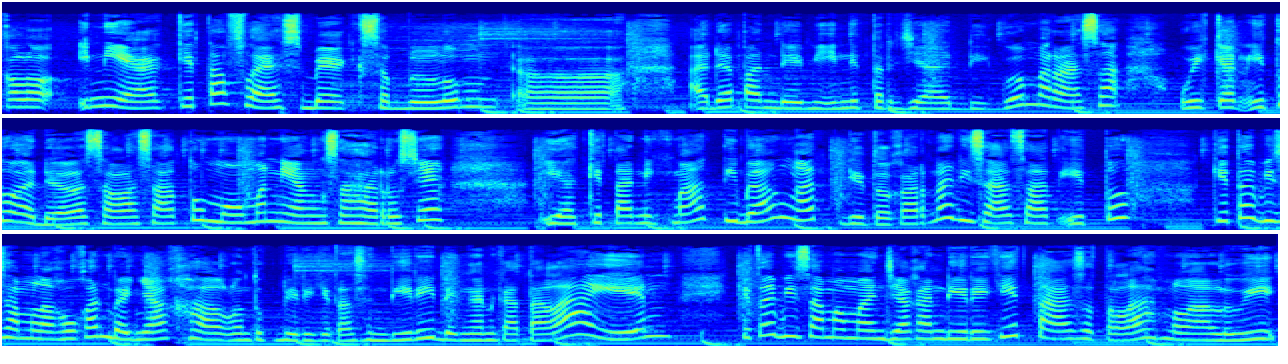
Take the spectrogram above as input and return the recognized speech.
kalau ini ya kita flashback sebelum uh, ada pandemi ini terjadi. Gue merasa weekend itu adalah salah satu momen yang seharusnya ya kita nikmati banget gitu. Karena di saat-saat itu kita bisa melakukan banyak hal untuk diri kita sendiri dengan kata lain. Kita bisa memanjakan diri kita setelah melalui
